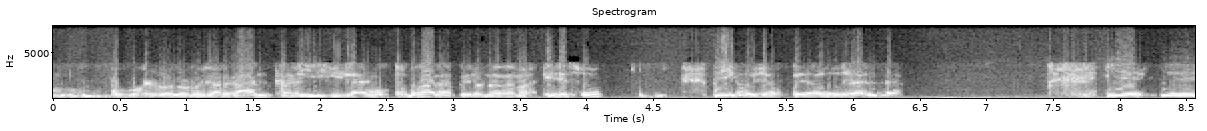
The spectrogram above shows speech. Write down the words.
un poco de dolor de garganta y, la hemos tomada, pero nada más que eso. Mi hijo ya fue dado de alta y este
